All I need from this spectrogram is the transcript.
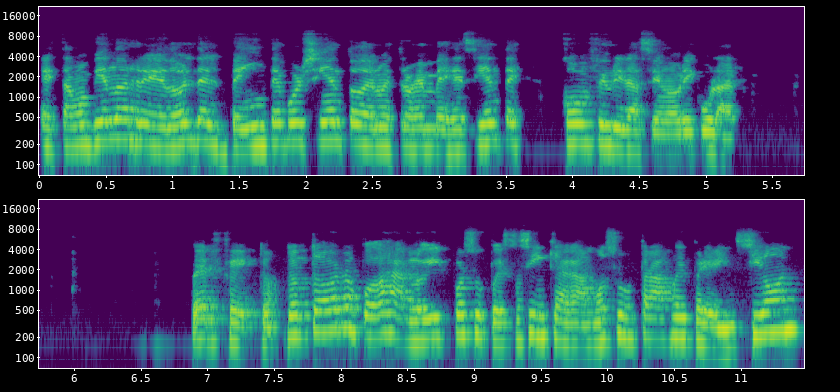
Estamos viendo alrededor del 20% de nuestros envejecientes con fibrilación auricular. Perfecto. Doctor, no puedo dejarlo ir, por supuesto, sin que hagamos un trabajo de prevención.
